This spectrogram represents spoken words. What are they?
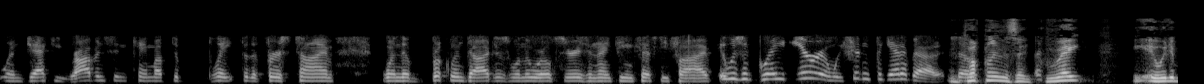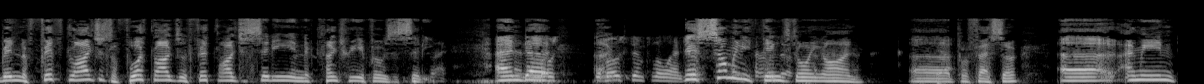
when Jackie Robinson came up to plate for the first time, when the Brooklyn Dodgers won the World Series in 1955. It was a great era, and we shouldn't forget about it. So Brooklyn is a great. It would have been the fifth largest, the fourth largest, the fifth largest city in the country if it was a city. And, and the, uh, most, the most influential. there's so many things of- going on, uh, Professor. Uh, I mean,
